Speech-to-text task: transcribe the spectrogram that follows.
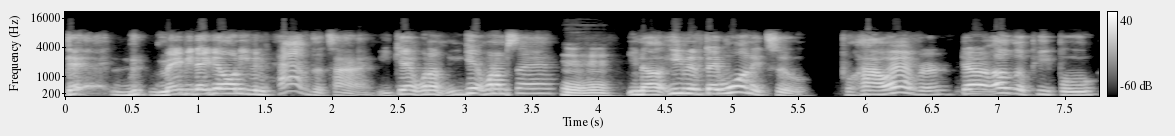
They, maybe they don't even have the time. You get what I'm you get what I'm saying? Mm-hmm. You know, even if they wanted to. However, there are other people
